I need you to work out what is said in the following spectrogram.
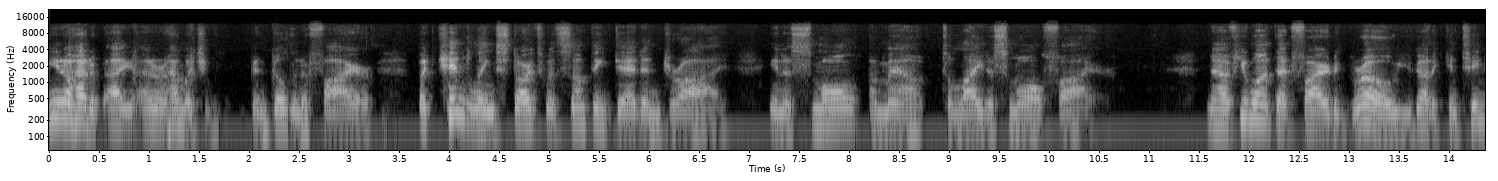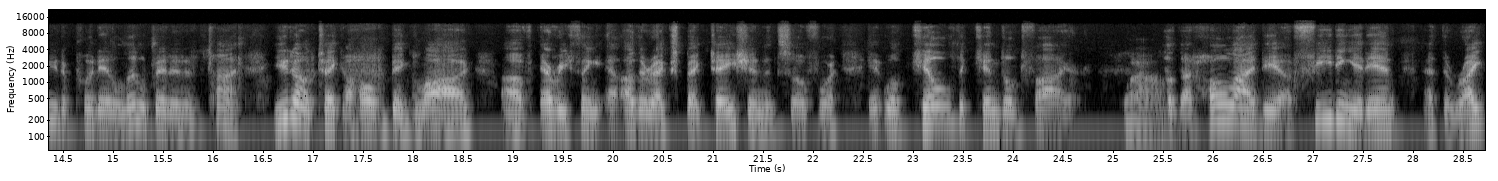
you know how to, I, I don't know how much you've been building a fire, but kindling starts with something dead and dry in a small amount to light a small fire. Now, if you want that fire to grow, you got to continue to put in a little bit at a time. You don't take a whole big log of everything, other expectation and so forth. It will kill the kindled fire. Wow. So that whole idea of feeding it in at the right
